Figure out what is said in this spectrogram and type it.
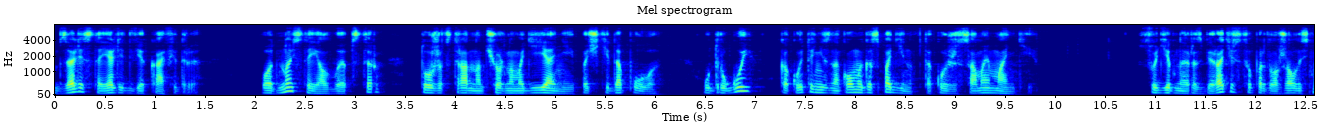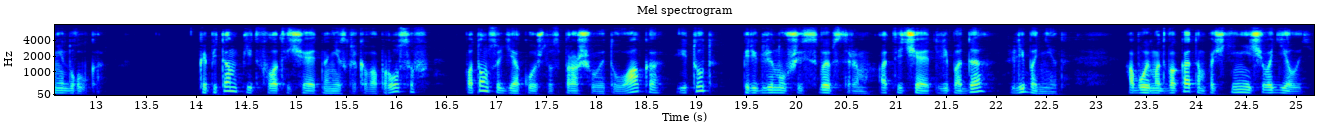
В зале стояли две кафедры. У одной стоял Вебстер, тоже в странном черном одеянии, почти до пола. У другой какой-то незнакомый господин в такой же самой мантии. Судебное разбирательство продолжалось недолго. Капитан Питфол отвечает на несколько вопросов, потом судья кое-что спрашивает у Ака, и тот, переглянувшись с Вебстером, отвечает либо «да», либо «нет». Обоим адвокатам почти нечего делать,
